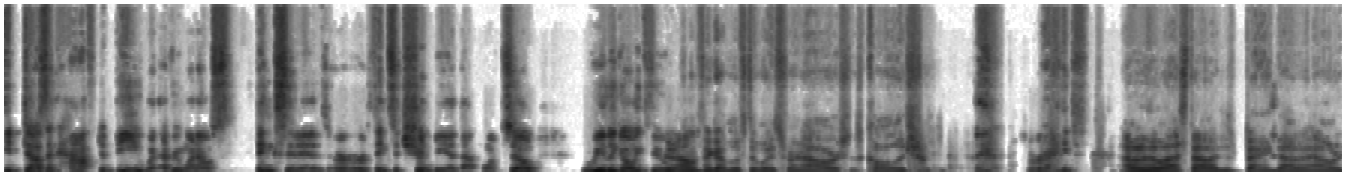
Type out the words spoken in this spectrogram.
it doesn't have to be what everyone else thinks it is or, or thinks it should be at that point. So really going through. Dude, I don't think I've lifted weights for an hour since college. right. I don't know the last time I just banged out an hour.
